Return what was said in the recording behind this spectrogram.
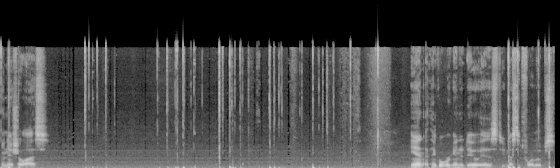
initialize. And I think what we're going to do is do nested for loops.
